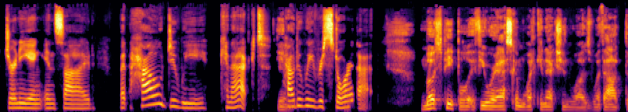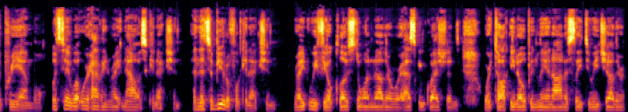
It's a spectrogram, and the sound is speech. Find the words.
journeying inside. But how do we connect? Yeah. How do we restore that? Most people, if you were asking them what connection was without the preamble, would say what we're having right now is connection. And that's a beautiful connection, right? We feel close to one another. We're asking questions. We're talking openly and honestly to each other.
